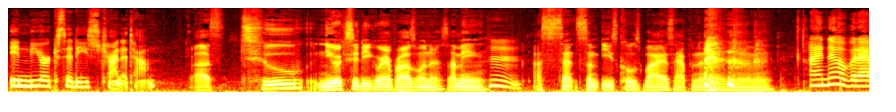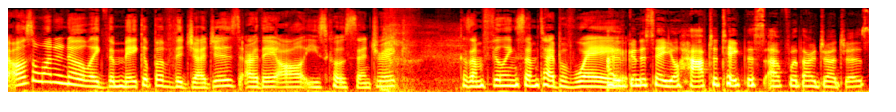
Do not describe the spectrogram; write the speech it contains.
in New York City's Chinatown. Uh, two New York City Grand Prize winners. I mean, Hmm. I sense some East Coast bias happening there. You know what I mean? I know, but I also want to know like the makeup of the judges. Are they all East Coast centric? Because I'm feeling some type of way. I was going to say, you'll have to take this up with our judges.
